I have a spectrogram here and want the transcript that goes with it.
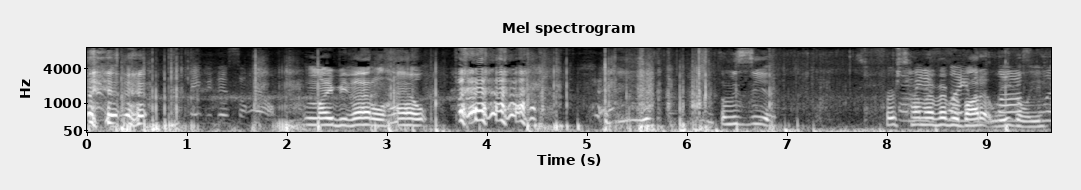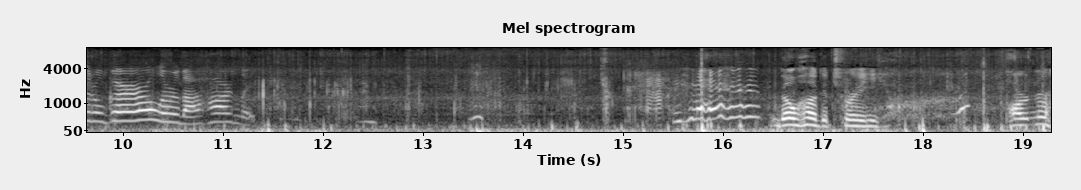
Maybe this will help. Maybe that'll help. Let me see it. First time I've ever bought it legally. little girl or the harlot? Go hug a tree, partner.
